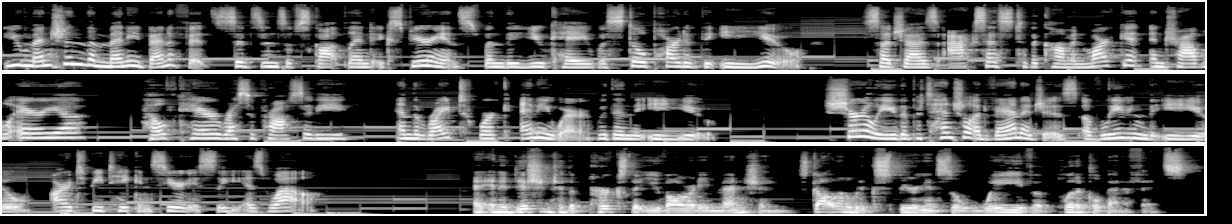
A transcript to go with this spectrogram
You mentioned the many benefits citizens of Scotland experienced when the UK was still part of the EU, such as access to the common market and travel area, healthcare reciprocity, and the right to work anywhere within the EU. Surely the potential advantages of leaving the EU are to be taken seriously as well. And in addition to the perks that you've already mentioned, Scotland would experience a wave of political benefits.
